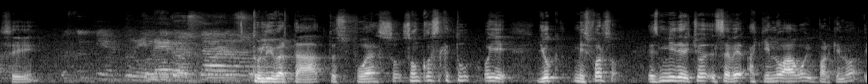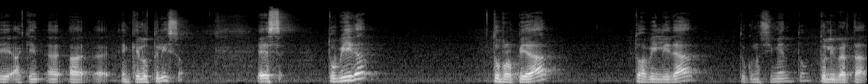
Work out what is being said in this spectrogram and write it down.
Sí. Pues tu tiempo, Tu tu dinero, libertad. Tu libertad, tu esfuerzo, son cosas que tú, oye, yo, mi esfuerzo, es mi derecho de saber a quién lo hago y para quién lo, eh, a quién, a- a- a- en qué lo utilizo. Es tu vida, tu propiedad, tu habilidad, tu conocimiento, tu libertad.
